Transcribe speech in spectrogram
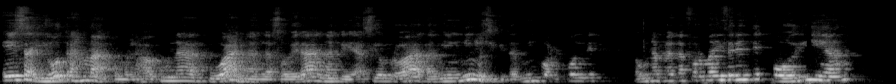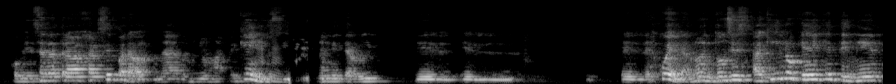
esa y otras más, como las vacunas cubanas, la soberana, que ha sido probada también en niños y que también corresponde a una plataforma diferente, podrían comenzar a trabajarse para vacunar a los niños más pequeños y finalmente abrir el, la escuela, ¿no? Entonces, aquí lo que hay que tener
